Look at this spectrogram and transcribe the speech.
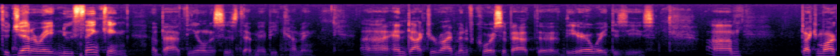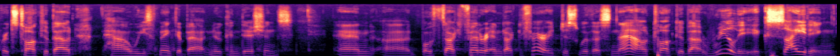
to generate new thinking about the illnesses that may be coming. Uh, and Dr. Reibman, of course, about the, the airway disease. Um, Dr. Markowitz talked about how we think about new conditions. And uh, both Dr. Federer and Dr. Ferry, just with us now, talked about really exciting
